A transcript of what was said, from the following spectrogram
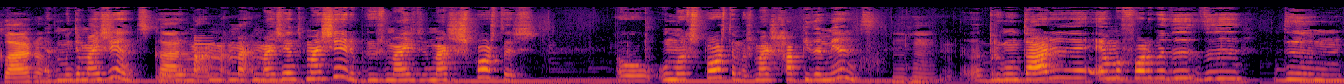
claro. É de muita mais gente. Claro. Ma- ma- mais gente, mais cérebros, mais, mais respostas. Ou uma resposta, mas mais rapidamente. Uhum. Perguntar é uma forma de, de- de-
